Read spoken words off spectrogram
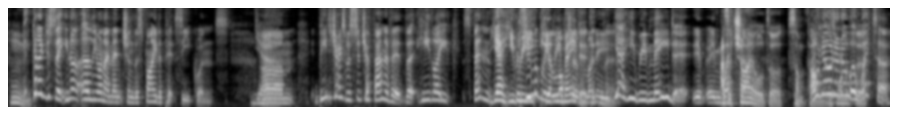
Hmm. can I just say, you know, earlier on I mentioned the spider pit sequence. Yeah. Um, Peter Jackson was such a fan of it that he like spent Yeah, he re- presumably he a lot remade of it, money. Yeah, he remade it in, in As a child or something. Oh no, no, no! a the- Weta,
